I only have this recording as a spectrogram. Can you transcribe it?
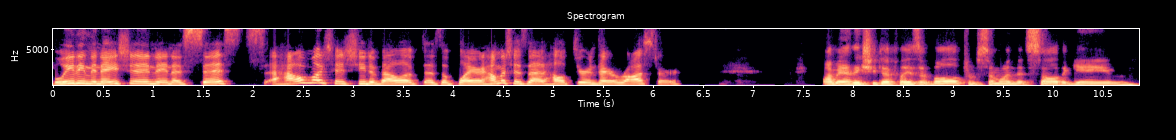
leading the nation in assists. How much has she developed as a player? How much has that helped your entire roster? I mean, I think she definitely has evolved from someone that saw the game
